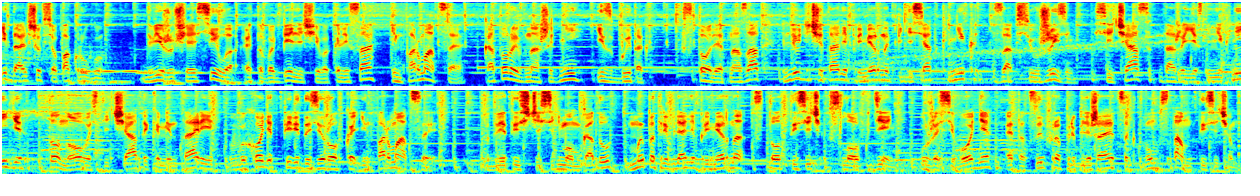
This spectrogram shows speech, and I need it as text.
и дальше все по кругу. Движущая сила этого белящего колеса – информация, которой в наши дни избыток. Сто лет назад люди читали примерно 50 книг за всю жизнь. Сейчас, даже если не книги, то новости, чаты, комментарии, выходит передозировка информации. В 2007 году мы потребляли примерно 100 тысяч слов в день. Уже сегодня эта цифра приближается к 200 тысячам.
